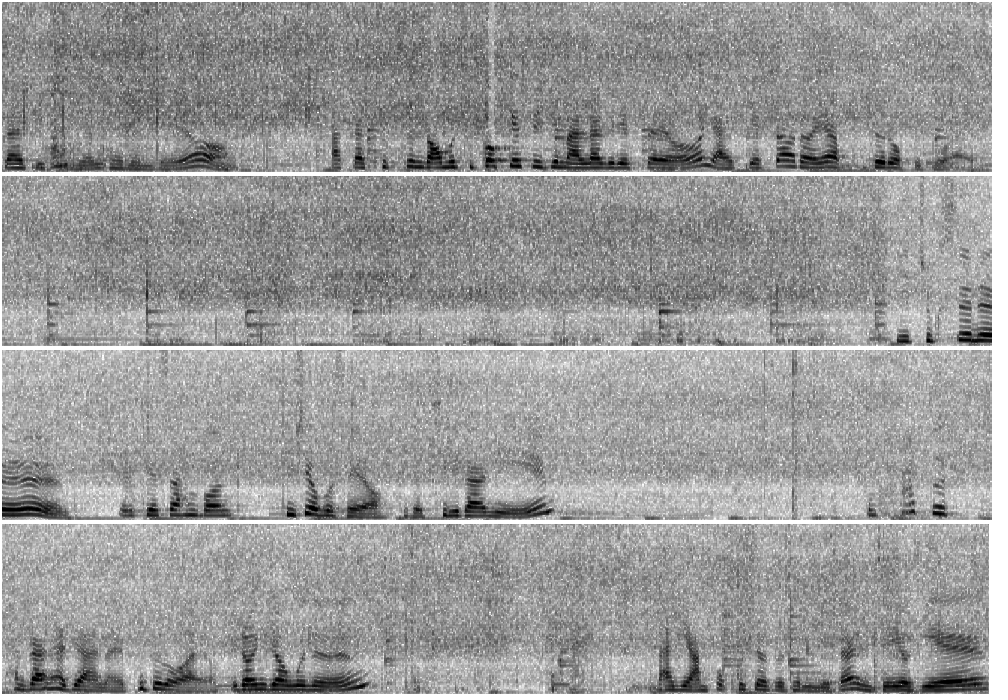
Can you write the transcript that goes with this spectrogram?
볶아주시면 되는데요. 아까 죽순 너무 두껍게 쓰지 말라 그랬어요. 얇게 썰어야 부드럽고 좋아요. 이 죽순을 이렇게 해서 한번 드셔보세요. 그래서 질감이 좀 하나도 단단하지 않아요. 부드러워요. 이런 경우는 많이 안 볶으셔도 됩니다. 이제 여기에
